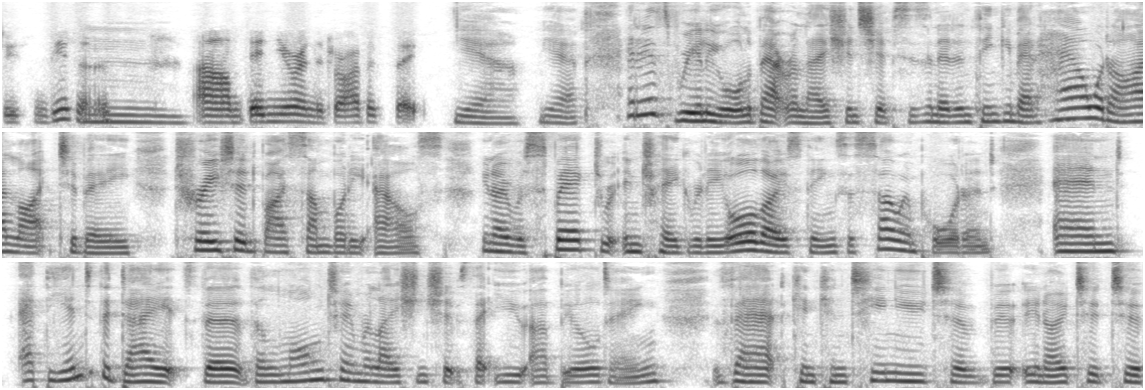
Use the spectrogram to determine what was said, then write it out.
do some business. Mm. Um, then you're in the driver's seat. Yeah, yeah. It is really all about relationships, isn't it? And thinking about how would I like to be treated by somebody else? You know, respect, integrity, all those things are so important. And at the end of the day, it's the, the long term relationships that you are building that can continue to, you know, to, to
